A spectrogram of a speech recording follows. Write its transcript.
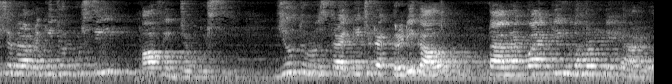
হিসেবে আমরা কি যোগ করছি? অফ ইট যোগ করছি। যেহেতু রুলসটা কিছুটা ক্রিটিক্যাল তাই আমরা কয়েকটি উদাহরণ দেখে আসব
